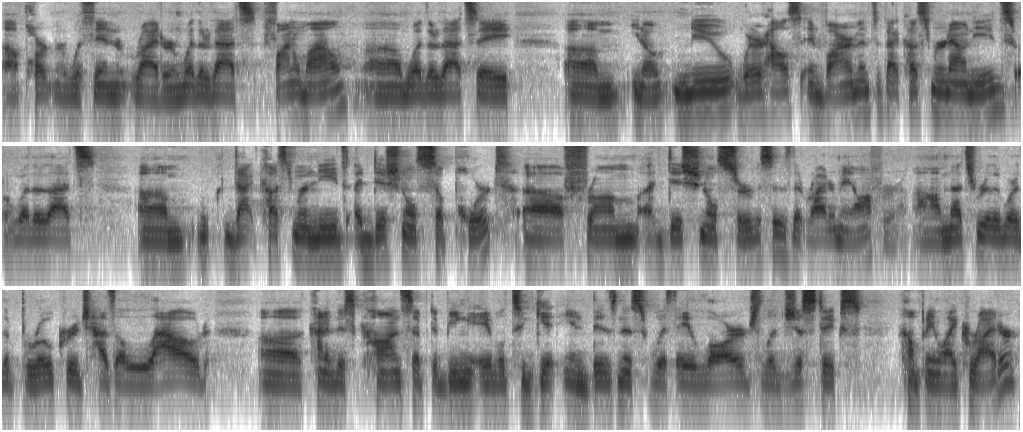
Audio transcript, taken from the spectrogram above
uh, partner within Ryder. And whether that's final mile, uh, whether that's a um, you know, new warehouse environment that that customer now needs, or whether that's um, that customer needs additional support uh, from additional services that Ryder may offer. Um, that's really where the brokerage has allowed uh, kind of this concept of being able to get in business with a large logistics company like Ryder.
